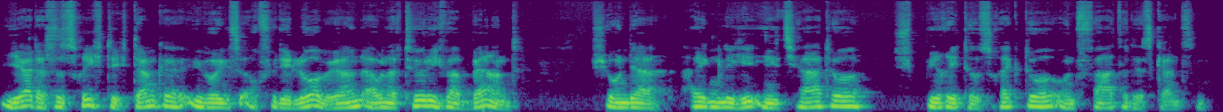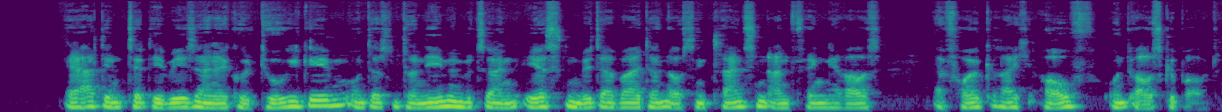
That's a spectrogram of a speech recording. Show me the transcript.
Ja, das ist richtig. Danke übrigens auch für die Lorbeeren. Aber natürlich war Bernd schon der eigentliche Initiator, Spiritus Rector und Vater des Ganzen. Er hat dem ZDB seine Kultur gegeben und das Unternehmen mit seinen ersten Mitarbeitern aus den kleinsten Anfängen heraus erfolgreich auf und ausgebaut.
